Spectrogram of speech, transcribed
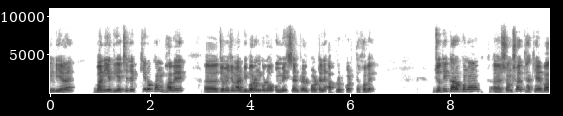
ইন্ডিয়া বানিয়ে দিয়েছে যে কীরকম ভাবে জমি জমার বিবরণগুলো উম্মিদ সেন্ট্রাল পোর্টালে আপলোড করতে হবে। যদি কারও কোনো সংশয় থাকে বা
